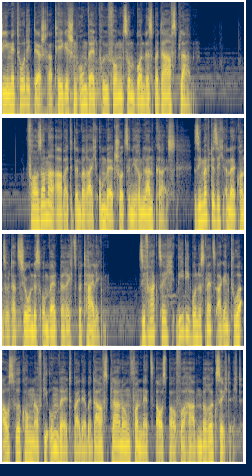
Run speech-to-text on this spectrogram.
die Methodik der strategischen Umweltprüfung zum Bundesbedarfsplan. Frau Sommer arbeitet im Bereich Umweltschutz in ihrem Landkreis. Sie möchte sich an der Konsultation des Umweltberichts beteiligen. Sie fragt sich, wie die Bundesnetzagentur Auswirkungen auf die Umwelt bei der Bedarfsplanung von Netzausbauvorhaben berücksichtigt.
